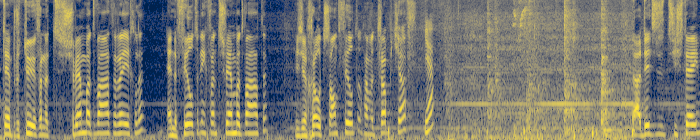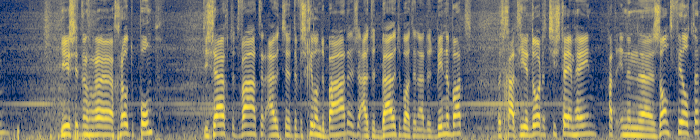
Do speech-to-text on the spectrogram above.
temperatuur van het zwembadwater regelen. En de filtering van het zwembadwater. Dit is een groot zandfilter. Gaan we een trappetje af. Ja? Nou, dit is het systeem. Hier zit een eh, grote pomp. Die zuigt het water uit de verschillende baden. Dus uit het buitenbad en uit het binnenbad. Dat gaat hier door het systeem heen. Gaat in een zandfilter.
